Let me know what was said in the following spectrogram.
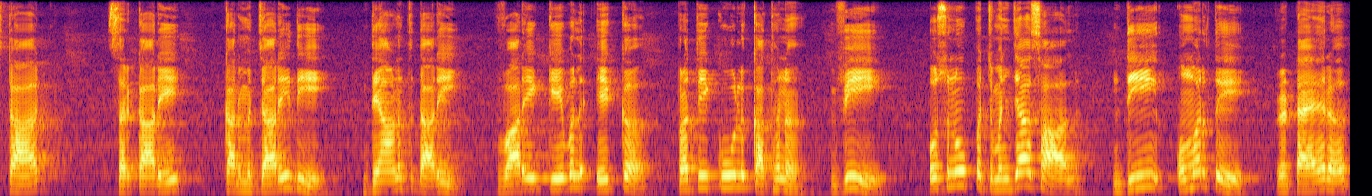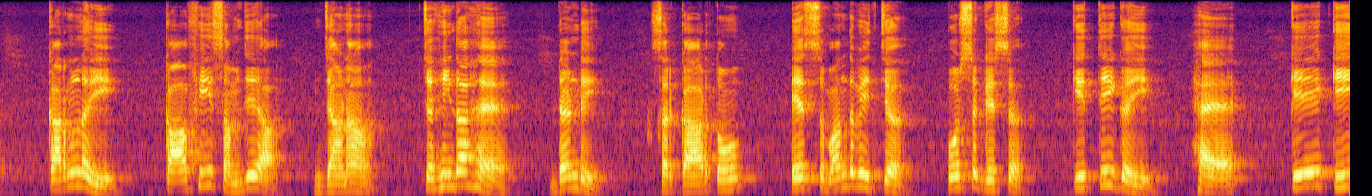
ਸਟਾਰਟ ਸਰਕਾਰੀ ਕਰਮਚਾਰੀ ਦੀ ਦਿਆਨਤਦਾਰੀ ਬਾਰੇ ਕੇਵਲ ਇੱਕ ਪ੍ਰਤੀਕੂਲ ਕਥਨ ਵੀ ਉਸ ਨੂੰ 55 ਸਾਲ ਦੀ ਉਮਰ 'ਤੇ ਰਿਟਾਇਰ ਕਰਨ ਲਈ ਕਾਫੀ ਸਮਝਿਆ ਜਾਣਾ ਚਾਹੀਦਾ ਹੈ। ਡੰਡੇ, ਸਰਕਾਰ ਤੋਂ ਇਸ ਸੰਬੰਧ ਵਿੱਚ ਪੁੱਛਗਿੱਛ ਕੀਤੀ ਗਈ ਹੈ ਕਿ ਕੀ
